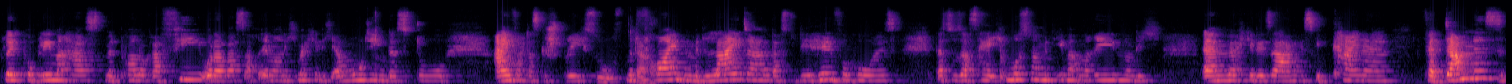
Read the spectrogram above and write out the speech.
vielleicht Probleme hast mit Pornografie oder was auch immer. Und ich möchte dich ermutigen, dass du einfach das Gespräch suchst. Mit ja. Freunden, mit Leitern, dass du dir Hilfe holst, dass du sagst, hey, ich muss mal mit jemandem reden und ich ähm, möchte dir sagen, es gibt keine Verdammnis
